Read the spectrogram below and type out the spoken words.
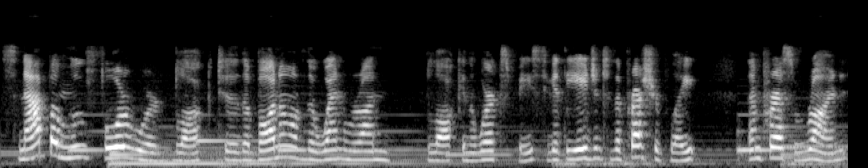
Snap a move forward block to the bottom of the when run block in the workspace to get the agent to the pressure plate. Then press run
